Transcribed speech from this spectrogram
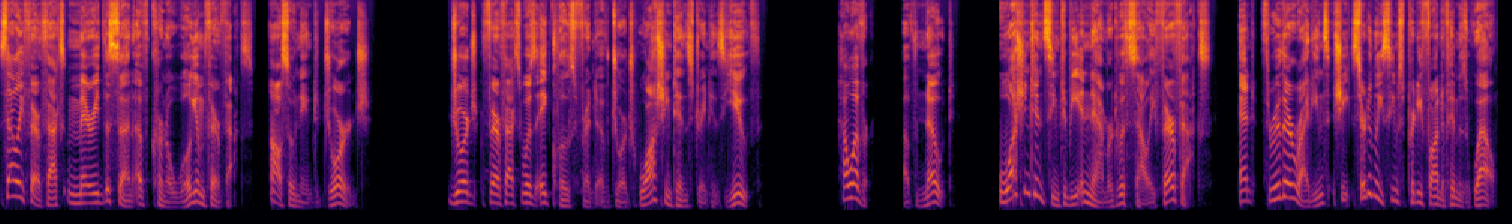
Sally Fairfax married the son of Colonel William Fairfax, also named George. George Fairfax was a close friend of George Washington's during his youth. However, of note, Washington seemed to be enamored with Sally Fairfax, and through their writings, she certainly seems pretty fond of him as well.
